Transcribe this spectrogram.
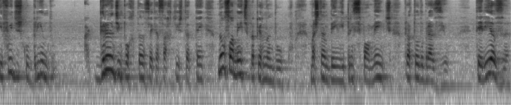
e fui descobrindo a grande importância que essa artista tem, não somente para Pernambuco, mas também e principalmente para todo o Brasil. Teresa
